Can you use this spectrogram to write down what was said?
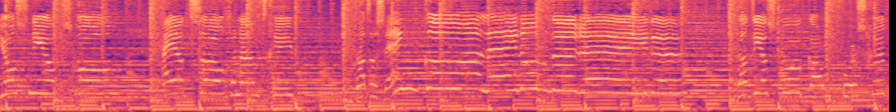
Jos niet op school. Hij had zogenaamd griep. Dat was enkel alleen om de reden dat hij als voorkant voor schub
